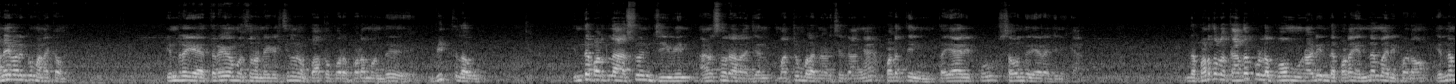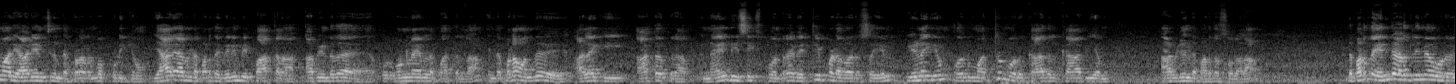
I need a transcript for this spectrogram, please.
அனைவருக்கும் வணக்கம். இன்றைய திரைவிமர்சன நிகழ்ச்சியில் நம்ம பார்க்க போகிற படம் வந்து வித் லவ் இந்த படத்தில் அஸ்வன் ஜீவின் அனஸ்வரா ராஜன் மற்றும் பலர் நடிச்சிருக்காங்க. படத்தின் தயாரிப்பு சௌந்தர்யா ரஜினிகாந்த். இந்த படத்தோட கதைக்குள்ளே போக முன்னாடி இந்த படம் என்ன மாதிரி படம் என்ன மாதிரி ஆடியன்ஸுக்கு இந்த படம் ரொம்ப பிடிக்கும் யார் யார் இந்த படத்தை விரும்பி பார்க்கலாம் அப்படின்றத ஒரு ஒன்லைனில் பார்த்துடலாம். இந்த படம் வந்து அழகி ஆட்டோகிராஃப் நைன்டி சிக்ஸ் போன்ற வெற்றி பட வரிசையில் இணையும் ஒரு மற்றும் ஒரு காதல் காவியம் அப்படின்னு இந்த படத்தை சொல்லலாம். இந்த படத்தில் எந்த இடத்துலையுமே ஒரு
